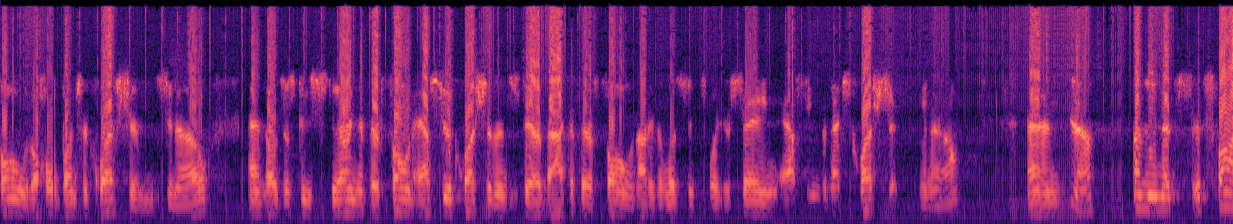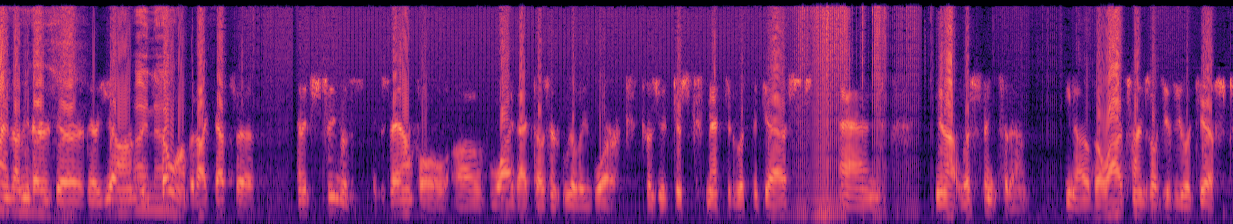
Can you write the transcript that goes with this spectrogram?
phone with a whole bunch of questions. You know, and they'll just be staring at their phone, ask you a question, and stare back at their phone, not even listening to what you're saying, asking the next question. You know, and you know, I mean, it's it's fine. I mean, they're they're they're young I and know. so on, but like that's a an extreme example of why that doesn't really work because you're disconnected with the guest and you're not listening to them. You know, but a lot of times they'll give you a gift.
